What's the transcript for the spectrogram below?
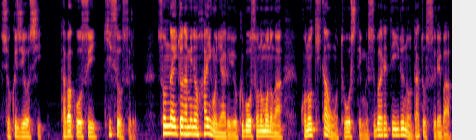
食事をし、タバコを吸い、キスをする。そんな営みの背後にある欲望そのものが、この期間を通して結ばれているのだとすれば、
